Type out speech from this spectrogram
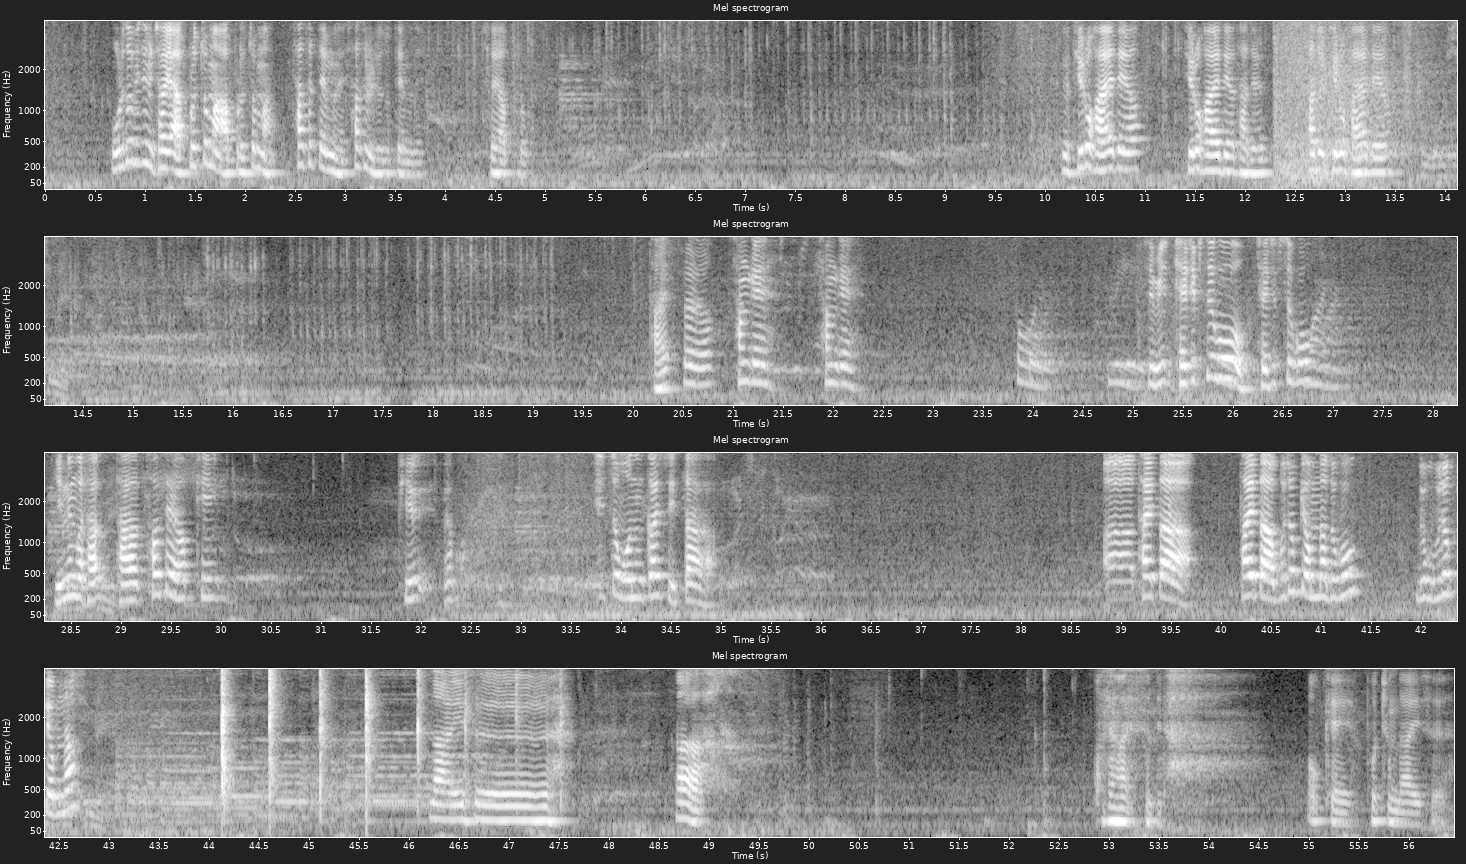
오르도비스님 저희 앞으로 좀만 앞으로 좀만 사슬 때문에 사슬 유도 때문에 저희 앞으로 이거 뒤로 가야 돼요. 뒤로 가야 돼요, 다들. 다들 뒤로 가야 돼요. 다 했어요. 상계, 상계. 지금 제 집 쓰고 제 집 쓰고. 있는 거 다 다 터세요. 피. 피 1.5는 깔 수 있다. 아, 다 했다. 다 했다. 무적기 없나 누구? 누구 무적기 없나? 나이스. 아. 고생하셨습니다. 오케이. 보충 nice.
